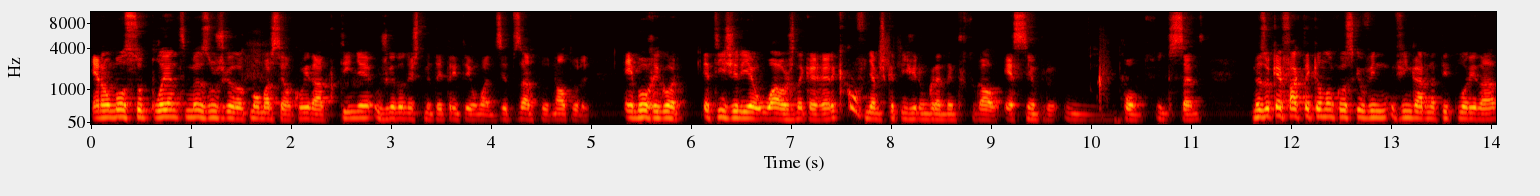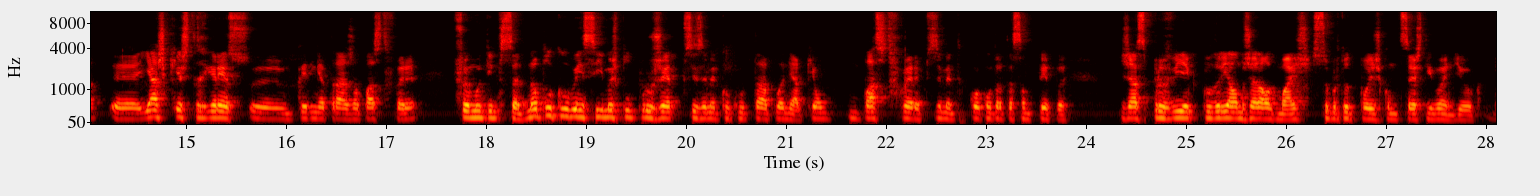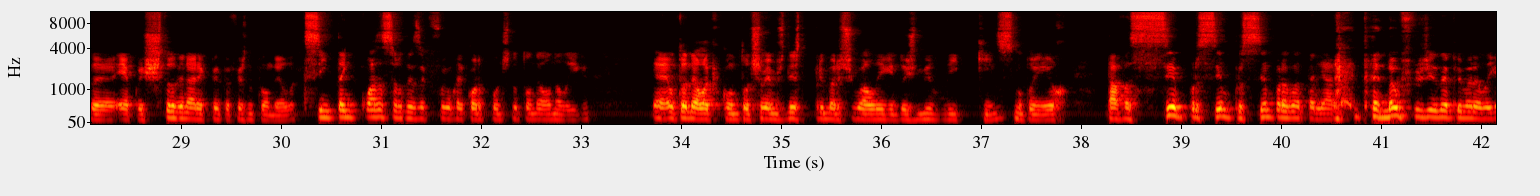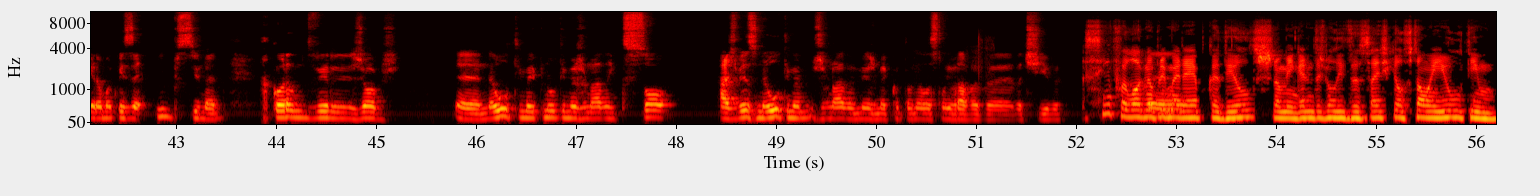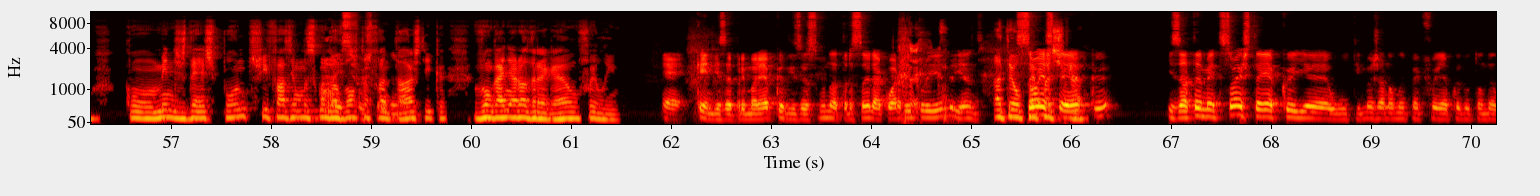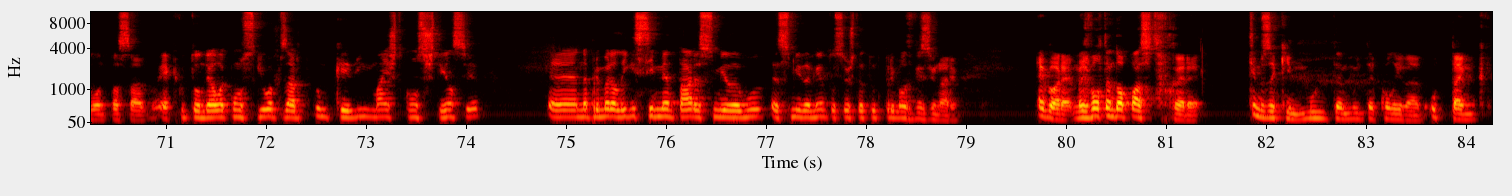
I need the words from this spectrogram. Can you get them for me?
Era um bom suplente, mas um jogador como o Marcelo, com a idade que tinha, o jogador neste momento tem 31 anos e apesar de tudo, na altura, em bom rigor, atingiria o auge da carreira, que convenhamos que atingir um grande em Portugal é sempre um ponto interessante. Mas o que é facto é que ele não conseguiu vingar na titularidade uh, e acho que este regresso, uh, um bocadinho atrás ao Passo de Ferreira, foi muito interessante. Não pelo clube em si, mas pelo projeto precisamente que o clube está a planear, que é um, um Passo de Ferreira, precisamente com a contratação de Pepa, já se previa que poderia almejar algo mais, sobretudo depois, como disseste bem, Diogo, da época extraordinária que Pepa fez no Tondela, que sim, tenho quase a certeza que foi o recorde de pontos do Tondela na Liga. É, o Tondela, que como todos sabemos, desde que primeiro chegou à Liga em 2015, se não estou em erro, estava sempre, sempre, sempre a batalhar para não fugir da Primeira Liga. Era uma coisa impressionante. Recordo-me de ver jogos uh, na última e penúltima jornada em que só, às vezes na última jornada mesmo, é que o Tondela se livrava da, da descida. Sim, foi logo na primeira época deles, se não me engano, em 2016, que eles estão em último com menos 10 pontos e fazem uma segunda ah, volta fantástica. Vão ganhar ao Dragão, foi lindo. É, quem diz a primeira época diz a segunda, a terceira, a quarta e por aí adiante. Até o Só esta época, Exatamente, só esta época e a última, já não me lembro bem que foi a época do Tondela ano passado, é que o Tondela conseguiu, apesar de um bocadinho mais de consistência na Primeira Liga e cimentar assumidamente o seu estatuto de primeiro divisionário. Agora, mas voltando ao passo de Ferreira, temos aqui muita, muita qualidade. O Tanque,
